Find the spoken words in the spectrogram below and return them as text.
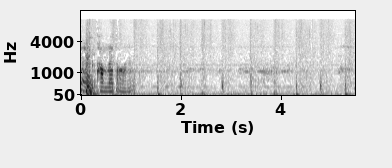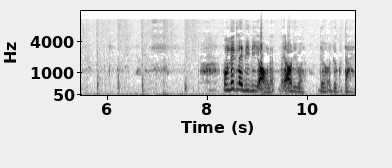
จะทำอะไรต่อนะผมนึกอะไรดีๆออกแล้วไม่เอาดีกว่า เดี๋ยวเดี๋ยวกูตาย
